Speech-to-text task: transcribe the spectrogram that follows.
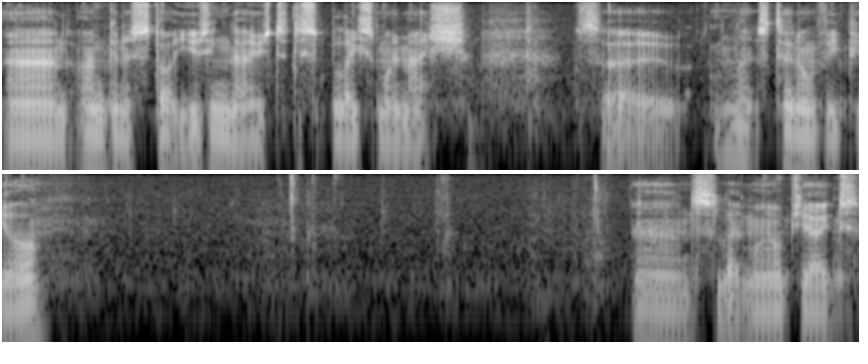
and I'm going to start using those to displace my mesh. So let's turn on VPR and select my object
